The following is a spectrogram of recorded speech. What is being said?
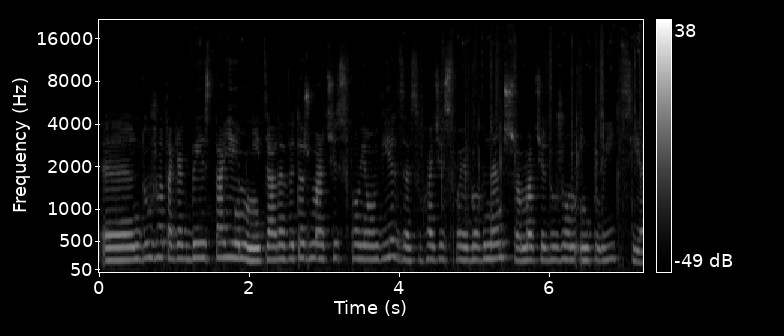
Y, Dużo tak jakby jest tajemnic, ale wy też macie swoją wiedzę, słuchajcie swojego wnętrza, macie dużą intuicję,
